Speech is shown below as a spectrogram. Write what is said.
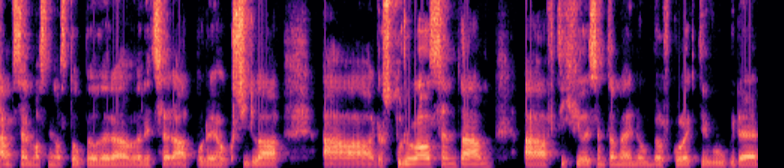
Tam jsem vlastně nastoupil teda velice rád pod jeho křídla a dostudoval jsem tam. A v té chvíli jsem tam najednou byl v kolektivu, kde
